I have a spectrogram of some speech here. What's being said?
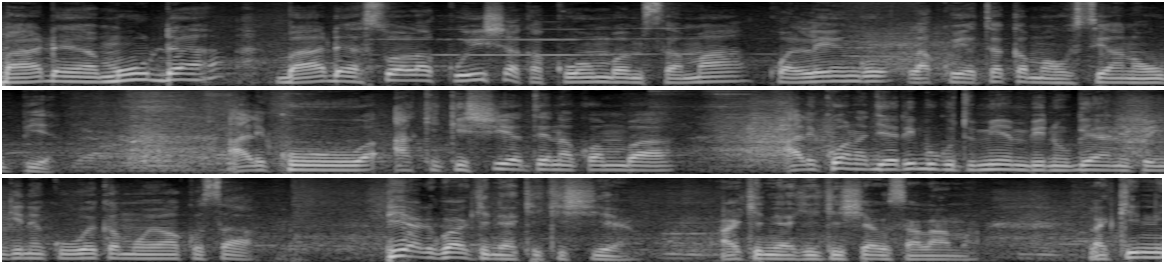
Baada ya muda, baada ya swala kuisha, akakuomba msamaha kwa lengo la kuyataka mahusiano upya. Alikuhakikishia tena kwamba alikuwa anajaribu kutumia mbinu gani pengine kuweka moyo wako sawa? Pia alikuwa akinihakikishia akinihakikishia usalama, lakini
